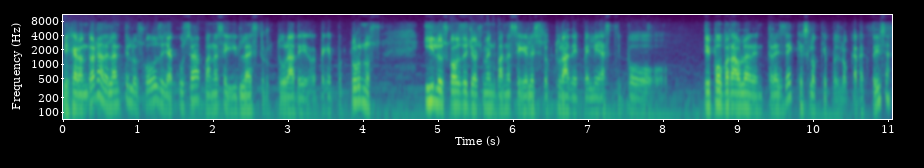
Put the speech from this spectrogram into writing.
dijeron de ahora adelante los juegos de Yakuza van a seguir la estructura de RPG por turnos y los juegos de Judgment van a seguir la estructura de peleas tipo tipo brawler en 3D, que es lo que pues lo caracteriza.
